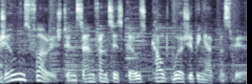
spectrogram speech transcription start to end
Jones flourished in San Francisco's cult worshipping atmosphere.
